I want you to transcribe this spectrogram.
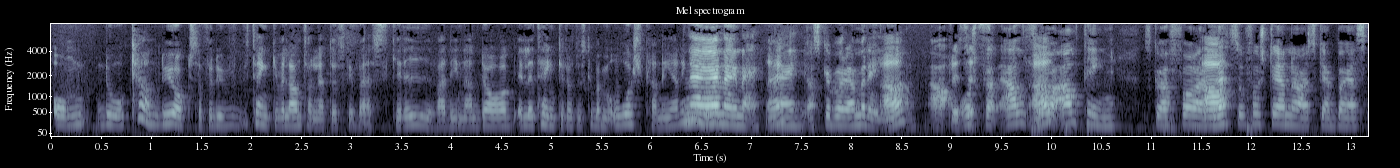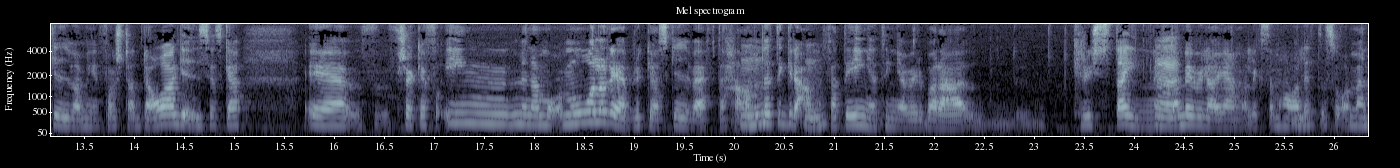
om, då kan du ju också, för du tänker väl antagligen att du ska börja skriva dina dag eller tänker du att du ska börja med årsplaneringen Nej, nej, nej, Nej. nej. Jag ska börja med det Ja, innan. Ja, årsplan. Alltså, Ja. Allting ska vara förberett. Så första januari ska jag börja skriva min första dag i. Så jag ska eh, försöka få in mina må- mål och det brukar jag skriva efterhand Mm. lite grann. För att det är ingenting jag vill bara krysta in. Nej. Mm. Utan det vill jag gärna liksom ha lite så. Men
